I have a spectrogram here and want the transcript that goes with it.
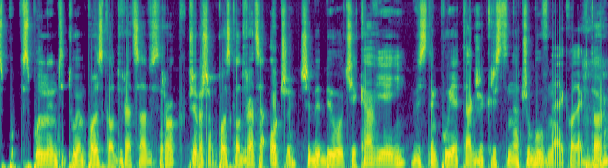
sp- wspólnym tytułem Polska odwraca wzrok, przepraszam, Polska odwraca oczy. Żeby było ciekawiej, występuje także Krystyna Czubówna jako lektor,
